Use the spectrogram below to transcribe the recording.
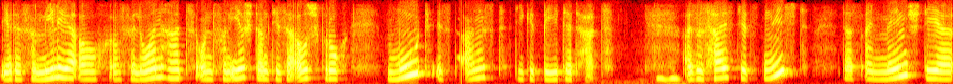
ihre Familie auch äh, verloren hat. Und von ihr stammt dieser Ausspruch, Mut ist Angst, die gebetet hat. Mhm. Also es heißt jetzt nicht, dass ein Mensch, der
